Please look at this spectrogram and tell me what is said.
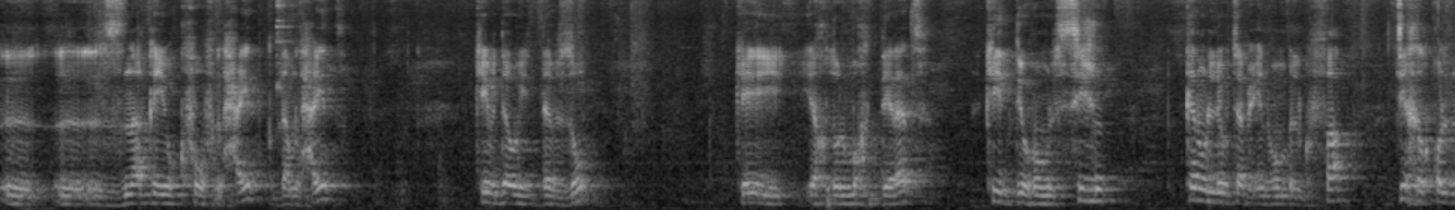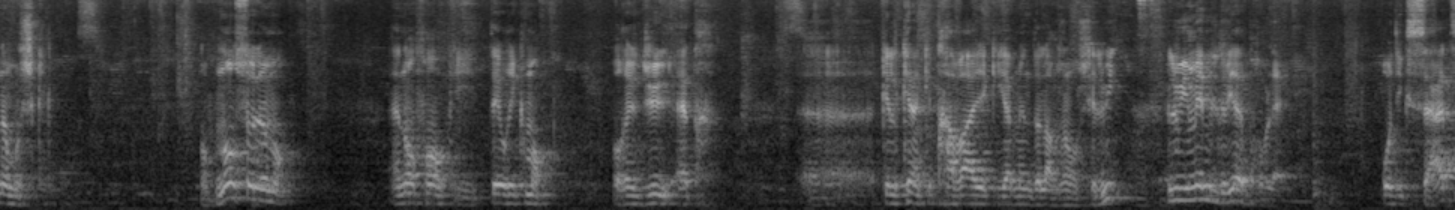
الزناقي يوقفوا في الحيط قدام الحيط كيبداو يدبزوا. كياخذوا كي المخدرات كيديوهم للسجن كنوليو تابعينهم بالقفة تيخلقوا لنا مشكل. donc non seulement un enfant qui théoriquement aurait dû être quelqu'un qui travaille qui amène de l'argent chez lui lui-même devient problème وديك الساعات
